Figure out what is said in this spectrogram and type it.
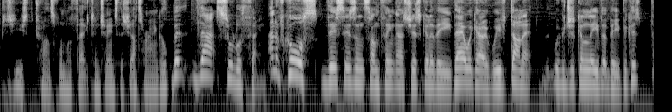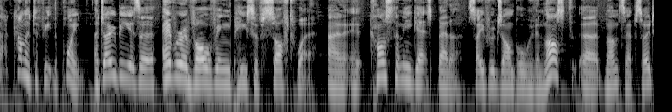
Just use the transform effect and change the shutter angle. But that sort of thing. And of course, this isn't something that's just going to be, there we go, we've done done it. We're just going to leave it be because that kind of defeat the point. Adobe is a ever evolving piece of software and it constantly gets better. Say, for example, within last uh, month's episode,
